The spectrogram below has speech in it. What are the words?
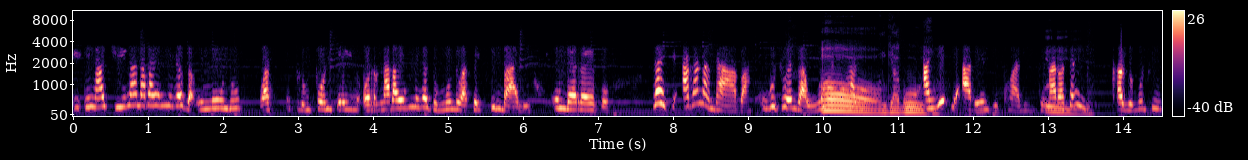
i- imagina nabayokunikeza umuntu wase-bloemfontein or nabayokunikeza umuntu wase-kimbali umbereko like akanandaba ukuthi wenza wuphi oh ngiyakuzwa. Angithi abenzi equality mara Mm. sengichaza ukuthi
